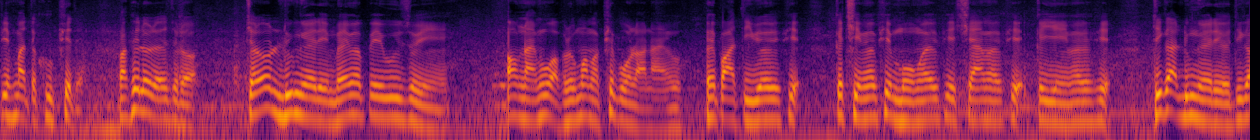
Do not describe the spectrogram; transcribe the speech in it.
ပြစ်မှတ်တစ်ခုဖြစ်တယ်ဘာဖြစ်လို့လဲဆိုတော့ကျွန်တော်လူငယ်တွေမဲမပေးဘူးဆိုရင်အောင်နိုင်မှုကဘယ်လိုမှမဖြစ်ပေါ်လာနိုင်ဘူးဘယ်ပါတီပဲဖြစ်ကချင်ပဲဖြစ်မွန်ပဲဖြစ်ရှမ်းပဲဖြစ်ကရင်ပဲဖြစ် အဓိကလူငယ်တွေကိုအဓိက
